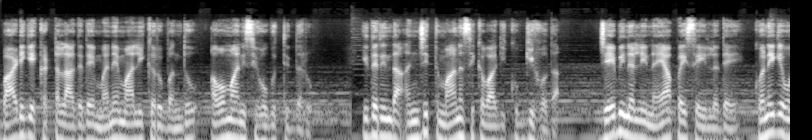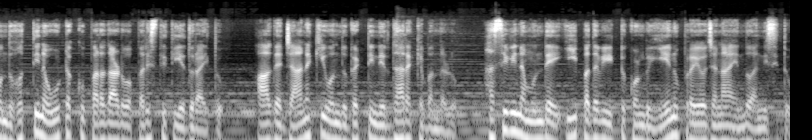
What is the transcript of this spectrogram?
ಬಾಡಿಗೆ ಕಟ್ಟಲಾಗದೆ ಮನೆ ಮಾಲೀಕರು ಬಂದು ಅವಮಾನಿಸಿ ಹೋಗುತ್ತಿದ್ದರು. ಇದರಿಂದ ಅಂಜಿತ್ ಮಾನಸಿಕವಾಗಿ ಕುಗ್ಗಿ ಹೋದ ಜೇಬಿನಲ್ಲಿ ನಯಾ ಪೈಸೆ ಇಲ್ಲದೆ ಕೊನೆಗೆ ಒಂದು ಹೊತ್ತಿನ ಊಟಕ್ಕೂ ಪರದಾಡುವ ಪರಿಸ್ಥಿತಿ ಎದುರಾಯಿತು. ಆಗ ಜಾನಕಿ ಒಂದು ಗಟ್ಟಿ ನಿರ್ಧಾರಕ್ಕೆ ಬಂದಳು. ಹಸಿವಿನ ಮುಂದೆ ಈ ಪದವಿ ಇಟ್ಟುಕೊಂಡು ಏನು ಪ್ರಯೋಜನ ಎಂದು ಅನ್ನಿಸಿತು.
